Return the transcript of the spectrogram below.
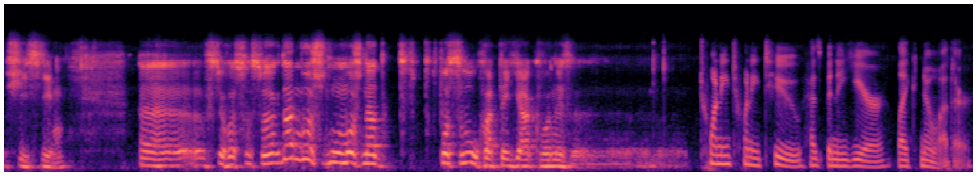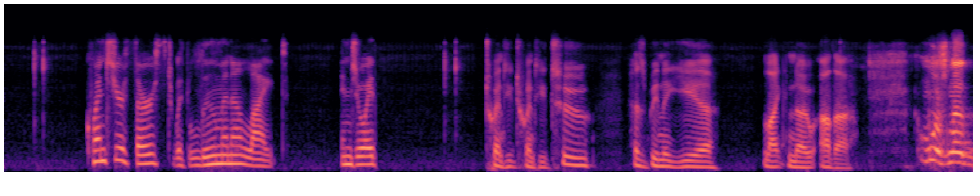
6-7. Е, Всього 42 мож, можна послухати, як вони. е, 2022 has been a year like no other. Quench your thirst with Lumina Light. Enjoy 2022 has been a year like no other. Можна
